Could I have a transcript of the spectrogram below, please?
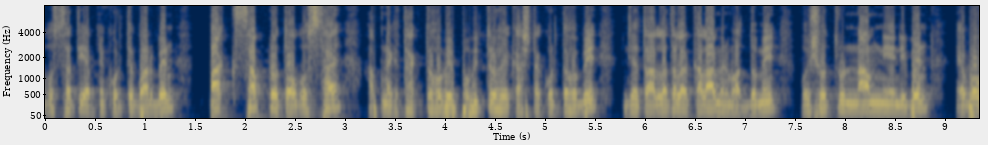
অবস্থাতেই আপনি করতে পারবেন। পাকসাপ্রত অবস্থায় আপনাকে থাকতে হবে, পবিত্র হয়ে কাজটা করতে হবে। যেহেতু আল্লাহ তালার কালামের মাধ্যমে ওই শত্রুর নাম নিয়ে নেবেন এবং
